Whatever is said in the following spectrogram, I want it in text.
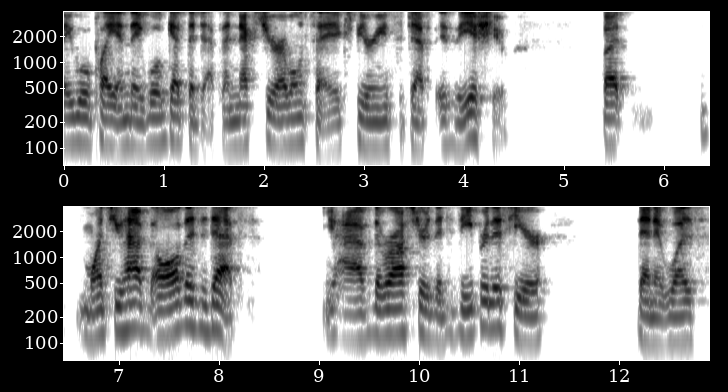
They will play and they will get the depth. And next year, I won't say experienced depth is the issue. But once you have all this depth, you have the roster that's deeper this year than it was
